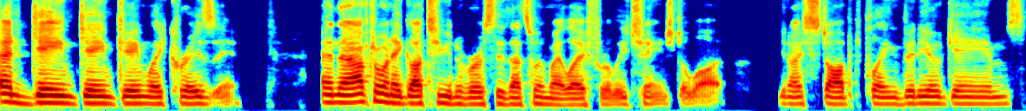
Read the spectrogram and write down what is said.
and game, game, game like crazy. And then after when I got to university, that's when my life really changed a lot. You know, I stopped playing video games.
